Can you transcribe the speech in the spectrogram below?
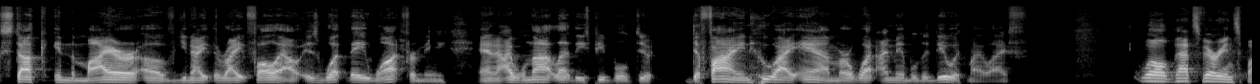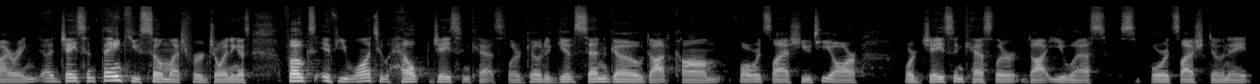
stuck in the mire of Unite the Right fallout is what they want from me, and I will not let these people de- define who I am or what I'm able to do with my life. Well, that's very inspiring. Uh, Jason, thank you so much for joining us. Folks, if you want to help Jason Kessler, go to givesendgo.com forward slash UTR or jasonkessler.us forward slash donate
